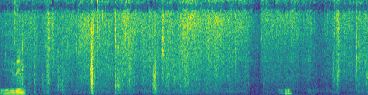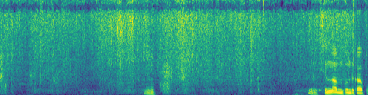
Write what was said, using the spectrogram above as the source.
ఏదైనా. చిన్న అంత ఉంది కాపు.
